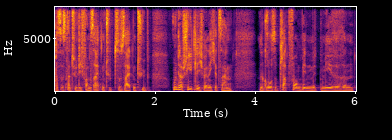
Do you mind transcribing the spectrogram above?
Das ist natürlich von Seitentyp zu Seitentyp unterschiedlich. Wenn ich jetzt ein eine große Plattform bin mit mehreren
